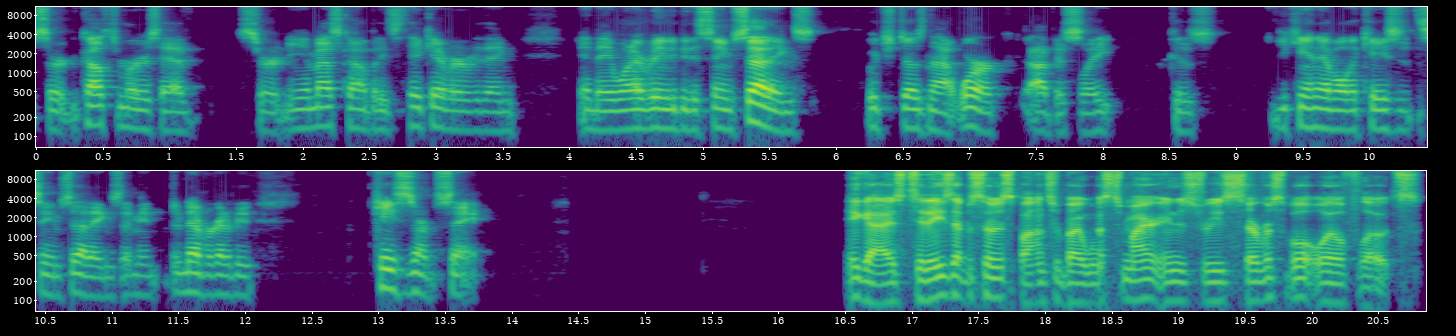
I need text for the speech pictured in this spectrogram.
certain customers have certain EMS companies take care of everything, and they want everything to be the same settings, which does not work obviously because you can't have all the cases at the same settings. I mean, they're never going to be cases aren't the same. Hey guys, today's episode is sponsored by Westermeyer Industries serviceable oil floats.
